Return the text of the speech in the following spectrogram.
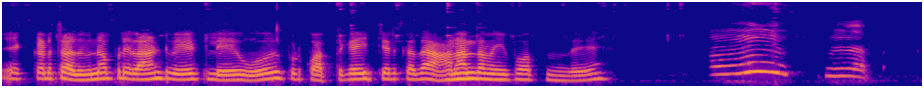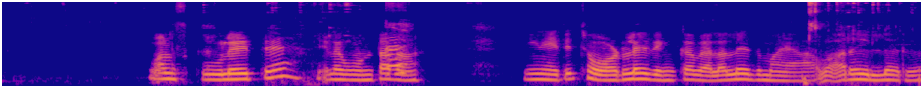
ఇక్కడ చదివినప్పుడు ఇలాంటి వేట్ లేవు. ఇప్పుడు కొత్తగా ఇచ్చారు కదా ఆనందం అయిపోతుంది. వాళ్ళ స్కూల్ అయితే ఇలా ఉంటుందా? నేనైతే చూడలేదు ఇంకా వెళ్ళలేదు. మా వారే వెళ్ళారు.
